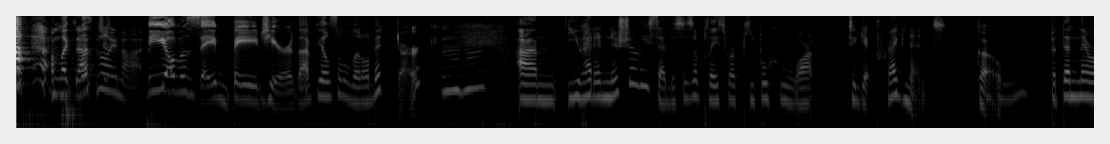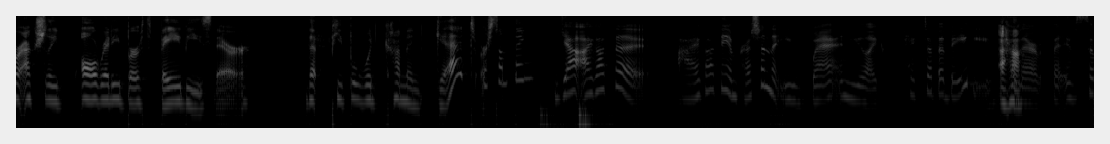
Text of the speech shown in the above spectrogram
I'm like, definitely not. be on the same page here. That feels a little bit dark. Mm-hmm. Um, you had initially said this is a place where people who want to get pregnant go. Mhm. But then there were actually already birthed babies there that people would come and get or something. Yeah, I got the I got the impression that you went and you like picked up a baby Uh-huh. from there. But it was so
